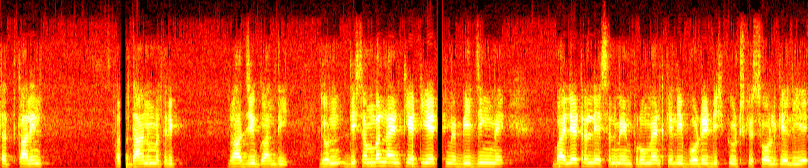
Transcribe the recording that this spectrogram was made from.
तत्कालीन प्रधानमंत्री राजीव गांधी, जो दिसंबर 1988 में बीजिंग में बायोलेटर रिलेशन में इंप्रूवमेंट के लिए बॉर्डर डिस्प्यूट्स के सोल्व के लिए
